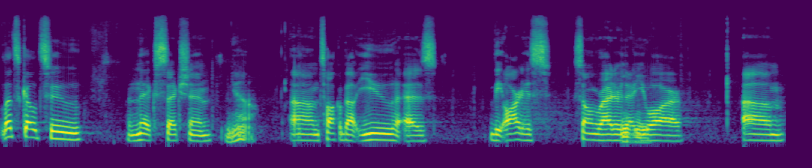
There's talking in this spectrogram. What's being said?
let's go to the next section. Yeah. um, talk about you as the artist, songwriter that you are. Um,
